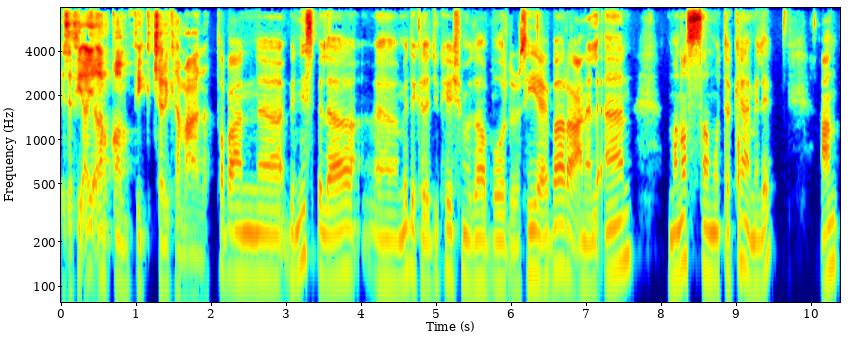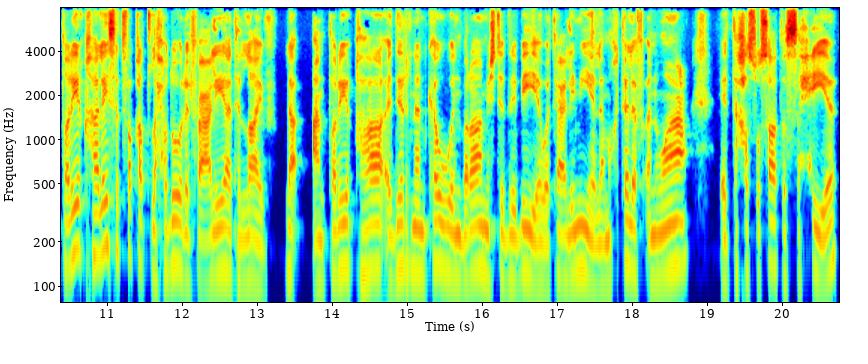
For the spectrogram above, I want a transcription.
إذا في أي أرقام فيك تشاركها معنا. طبعا آه، بالنسبة ل medical education without borders هي عبارة عن الآن منصة متكاملة عن طريقها ليست فقط لحضور الفعاليات ال live لا عن طريقها قدرنا نكون برامج تدريبية وتعليمية لمختلف أنواع التخصصات الصحية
